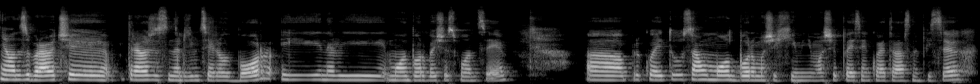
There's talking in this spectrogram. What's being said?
няма да забравя, че трябваше да се наредим целият отбор и нали, моят отбор беше Слънце, а, при което само моят отбор имаше химн, имаше песен, която аз написах.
